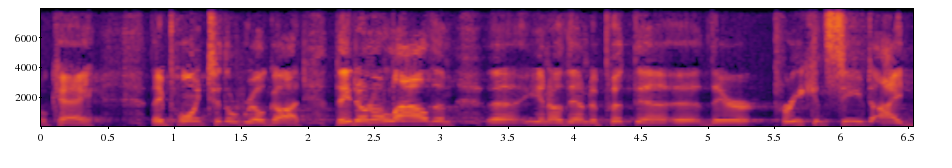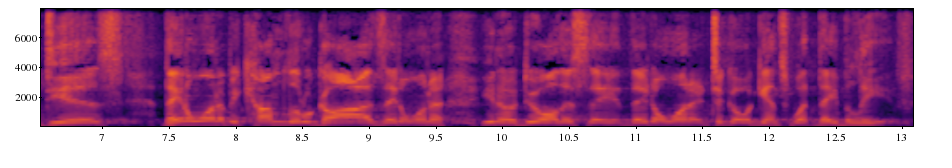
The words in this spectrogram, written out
okay? They point to the real God. They don't allow them, uh, you know, them to put the, uh, their preconceived ideas. They don't want to become little gods. They don't want to, you know, do all this. They, they don't want it to go against what they believe.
